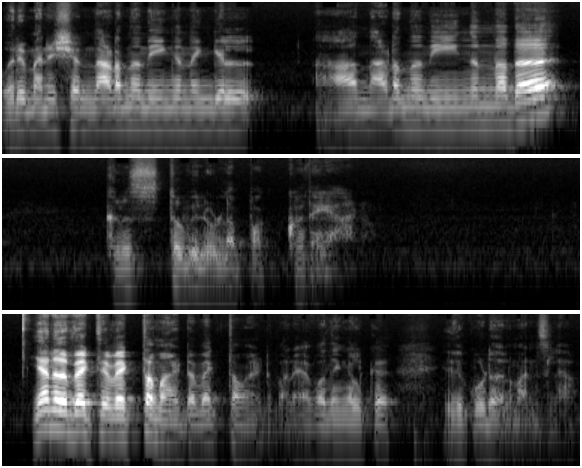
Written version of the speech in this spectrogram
ഒരു മനുഷ്യൻ നടന്നു നീങ്ങുന്നെങ്കിൽ ആ നടന്നു നീങ്ങുന്നത് ക്രിസ്തുവിലുള്ള പക്വതയാണ്. ഞാനത് വ്യക്തി വ്യക്തമായിട്ട് വ്യക്തമായിട്ട് പറയാം. അപ്പോൾ നിങ്ങൾക്ക് ഇത് കൂടുതൽ മനസ്സിലാവും.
